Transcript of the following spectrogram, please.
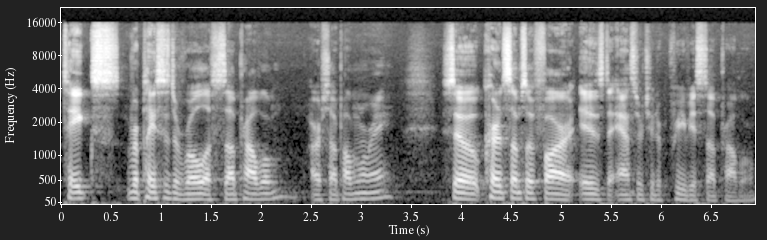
takes replaces the role of subproblem, our subproblem array. So current sum so far is the answer to the previous subproblem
